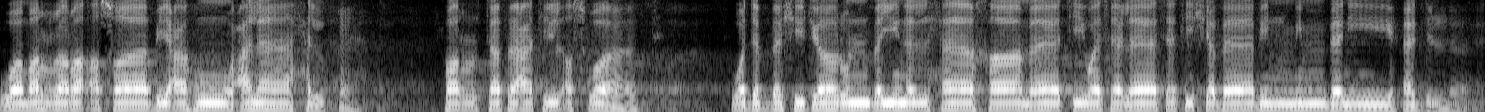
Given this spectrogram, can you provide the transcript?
ومرر اصابعه على حلقه فارتفعت الأصوات ودب شجار بين الحاخامات وثلاثة شباب من بني هدل.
